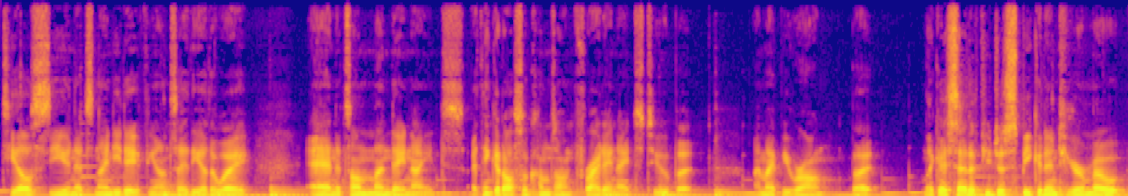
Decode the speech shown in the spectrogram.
tlc and it's 90 day fiance the other way. And it's on monday nights. I think it also comes on friday nights too but i might be wrong. But like i said if you just speak it into your remote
